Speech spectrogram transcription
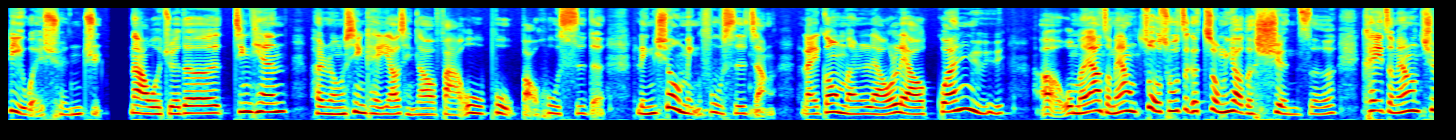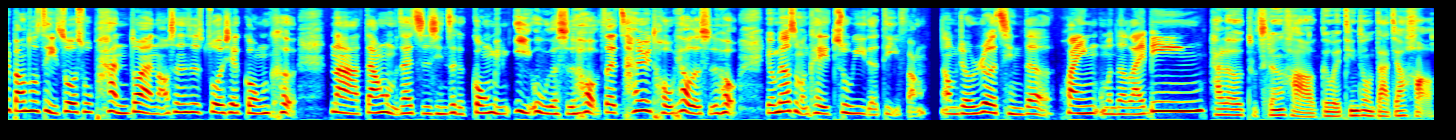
立委选举。那我觉得今天很荣幸可以邀请到法务部保护司的林秀敏副司长来跟我们聊聊关于。呃，我们要怎么样做出这个重要的选择？可以怎么样去帮助自己做出判断，然后甚至是做一些功课？那当我们在执行这个公民义务的时候，在参与投票的时候，有没有什么可以注意的地方？那我们就热情的欢迎我们的来宾。Hello，主持人好，各位听众大家好，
